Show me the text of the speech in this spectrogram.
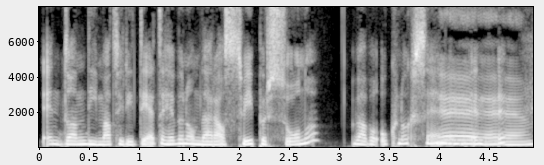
en dan die maturiteit te hebben om daar als twee personen, wat we ook nog zijn, en,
